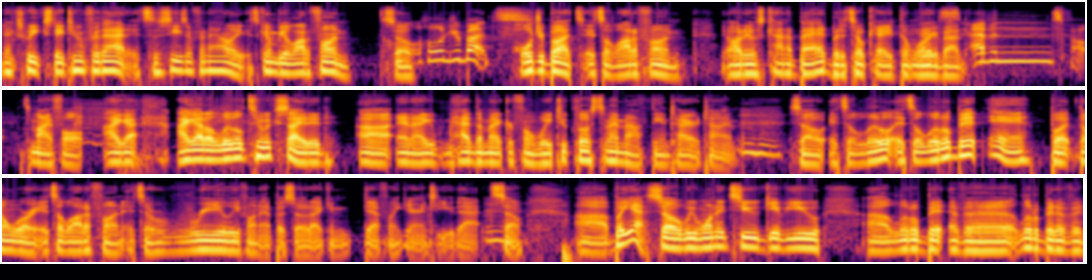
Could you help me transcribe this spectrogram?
Next week, stay tuned for that. It's the season finale. It's going to be a lot of fun. So Hol- hold your butts. hold your butts. It's a lot of fun. The audio's kind of bad, but it's okay. Don't worry it's about it. Evan's fault. It's my fault. I got I got a little too excited, uh, and I had the microphone way too close to my mouth the entire time. So it's a little it's a little bit eh, but don't worry, it's a lot of fun. It's a really fun episode. I can definitely guarantee you that. So, uh, but yeah, so we wanted to give you a little bit of a little bit of a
